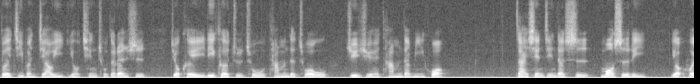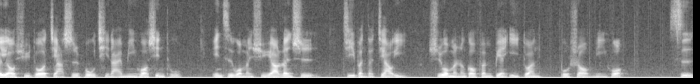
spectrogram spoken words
对基本教义有清楚的认识，就可以立刻指出他们的错误，拒绝他们的迷惑。在现今的世末世里，有会有许多假师傅起来迷惑信徒，因此我们需要认识基本的教义，使我们能够分辨异端，不受迷惑。四。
